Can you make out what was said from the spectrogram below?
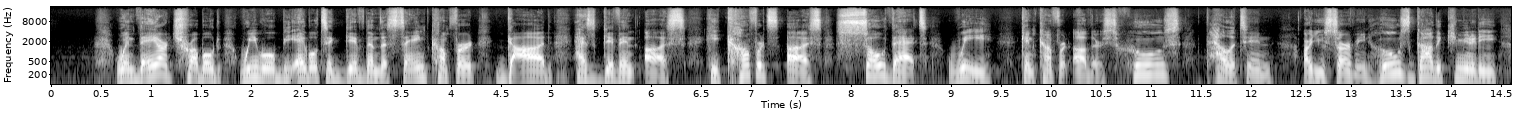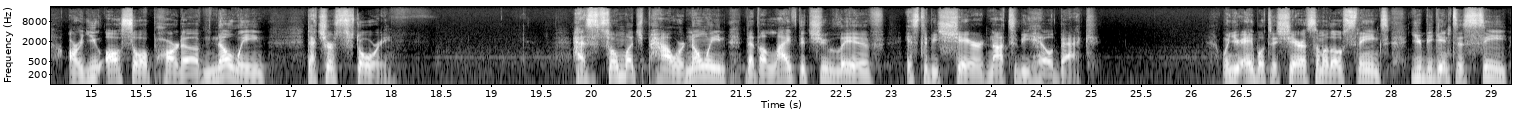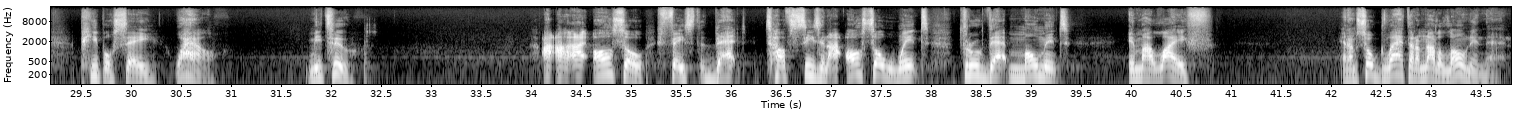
When they are troubled, we will be able to give them the same comfort God has given us. He comforts us so that we can comfort others. Whose Peloton are you serving? Whose godly community are you also a part of, knowing that your story, has so much power, knowing that the life that you live is to be shared, not to be held back. When you're able to share some of those things, you begin to see people say, Wow, me too. I, I also faced that tough season. I also went through that moment in my life. And I'm so glad that I'm not alone in that.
